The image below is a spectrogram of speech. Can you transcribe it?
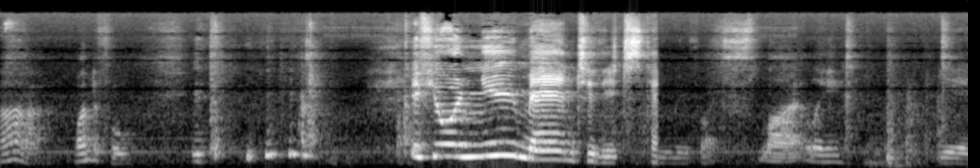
Ah, wonderful. if you're a new man to this town, move like slightly. Yeah.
